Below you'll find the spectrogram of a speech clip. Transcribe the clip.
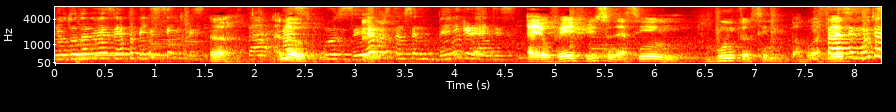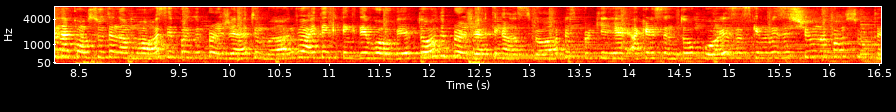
Eu estou dando um exemplo bem simples. Ah. Tá? Ah, Mas não. os erros estão sendo bem grandes. É, eu vejo isso, né? Assim, muito, assim, E algumas fazem vezes. muito na consulta, não mostra, depois do projeto manda, aí tem que, tem que devolver todo o projeto em aquelas cópias, porque acrescentou coisas que não existiam na consulta.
